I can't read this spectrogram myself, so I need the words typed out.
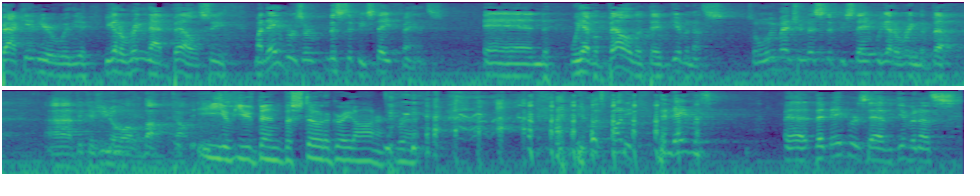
back in here with you, you got to ring that bell. See, my neighbors are Mississippi State fans, and we have a bell that they've given us. So when we mention Mississippi State, we got to ring the bell uh, because you know all about the college. You've, you've been bestowed a great honor, Brent. you know, it's funny. The neighbors, uh, the neighbors have given us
